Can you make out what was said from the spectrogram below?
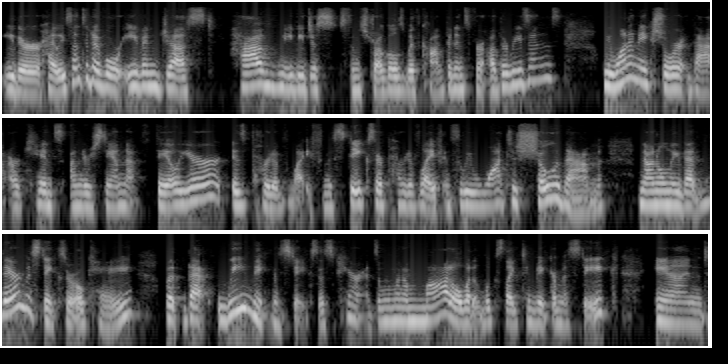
either highly sensitive or even just have maybe just some struggles with confidence for other reasons we want to make sure that our kids understand that failure is part of life mistakes are part of life and so we want to show them not only that their mistakes are okay, but that we make mistakes as parents. And we want to model what it looks like to make a mistake and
